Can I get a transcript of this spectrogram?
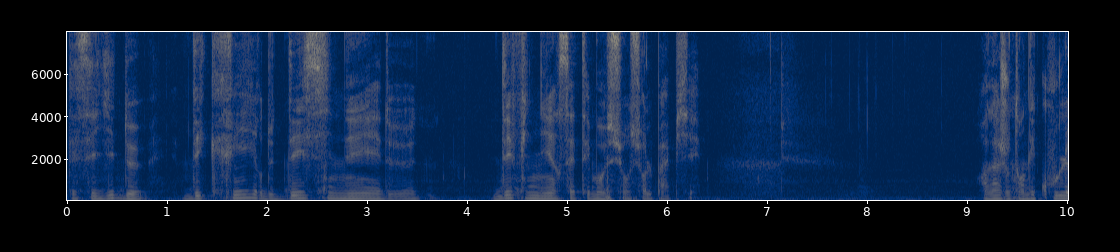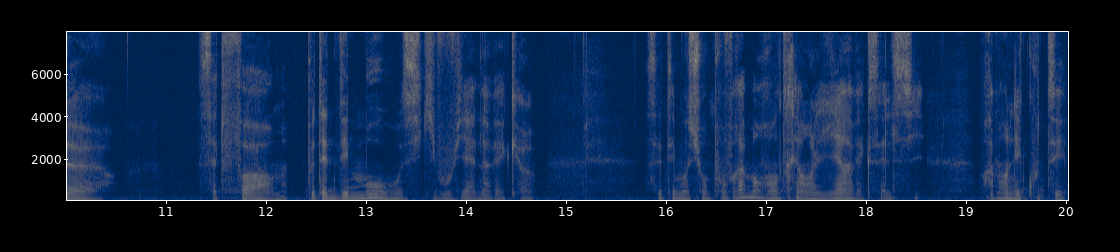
d'essayer de d'écrire, de dessiner, de définir cette émotion sur le papier, en ajoutant des couleurs, cette forme, peut-être des mots aussi qui vous viennent avec euh, cette émotion pour vraiment rentrer en lien avec celle-ci vraiment l'écouter.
